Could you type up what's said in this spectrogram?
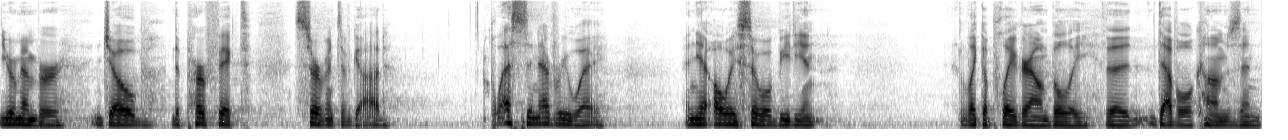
You remember Job, the perfect servant of God, blessed in every way, and yet always so obedient. Like a playground bully, the devil comes and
